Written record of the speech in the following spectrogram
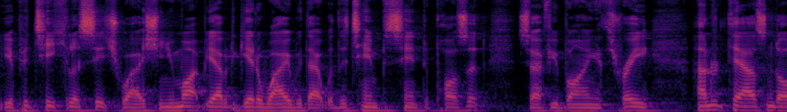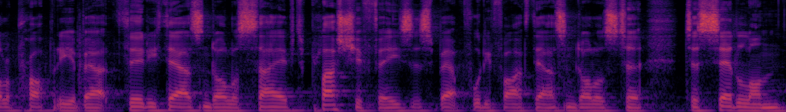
your particular situation, you might be able to get away with that with a 10% deposit. So if you're buying a $300,000 property, about $30,000 saved plus your fees, it's about $45,000 to, to settle on,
